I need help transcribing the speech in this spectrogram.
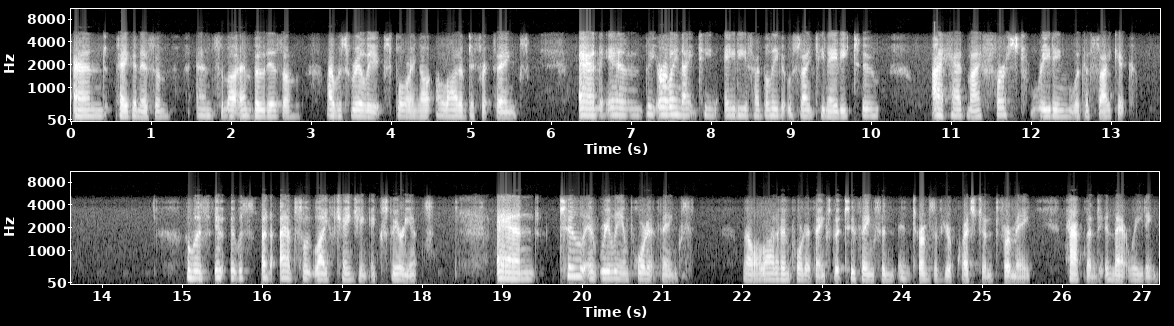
and paganism and some uh, and Buddhism. I was really exploring a, a lot of different things. And in the early 1980s, I believe it was 1982, I had my first reading with a psychic who was it, it was an absolute life-changing experience. And two really important things. Well, a lot of important things, but two things in, in terms of your question for me happened in that reading.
